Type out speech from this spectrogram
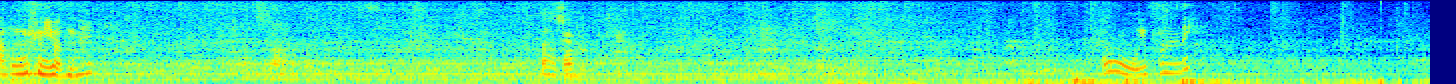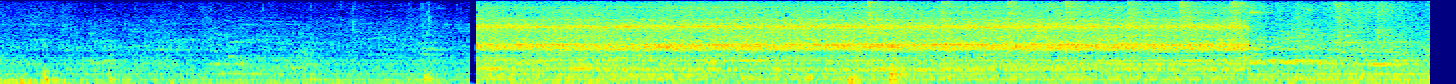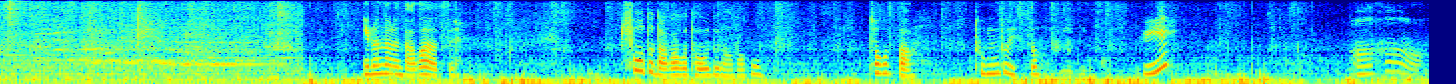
자동문이었네. 빼봐. 오, 이쁜데? 이런 날은 나가야지. 추워도 나가고 더워도 나가고. 저것 봐. 돔도 있어. 위에? 아하.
